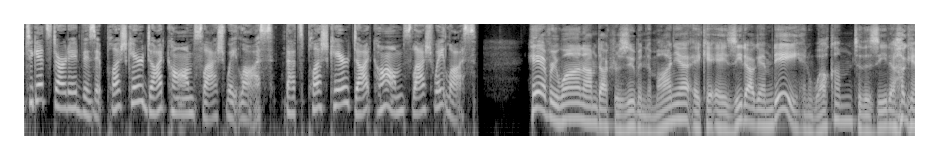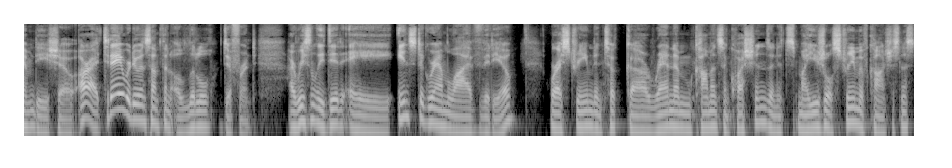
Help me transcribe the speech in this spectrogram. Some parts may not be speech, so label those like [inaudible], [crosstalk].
To get started, visit plushcare.com slash weight loss. That's plushcare.com slash weight loss. Hey everyone, I'm Dr. Zubin Damania, aka ZDoggMD, and welcome to the ZDoggMD [laughs] show. All right, today we're doing something a little different. I recently did a Instagram live video where I streamed and took uh, random comments and questions, and it's my usual stream of consciousness.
